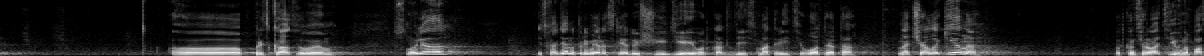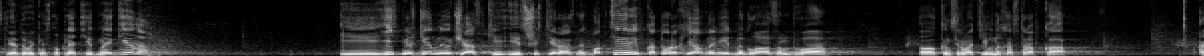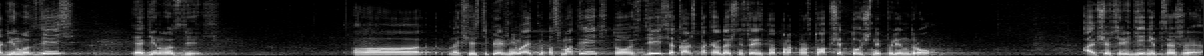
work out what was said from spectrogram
э, предсказываем с нуля, исходя, например, из следующей идеи, вот как здесь, смотрите, вот это начало гена, вот консервативно последовательность нуклеотидная гена, и есть межгенные участки из шести разных бактерий, в которых явно видно глазом два э, консервативных островка. Один вот здесь и один вот здесь. Э, значит, если теперь внимательно посмотреть, то здесь окажется такая удачная история, это просто вообще точный палиндром. А еще в середине ЦЖ.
